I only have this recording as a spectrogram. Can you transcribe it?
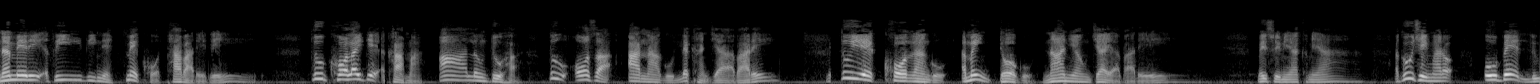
နာမည်တွေအသီးသီးနဲ့မှဲ့ခေါ်ထားပါတယ်တဲ့သူခေါ်လိုက်တဲ့အခါမှာအားလုံးတို့ဟာသူ့ဩဇာအာဏာကိုလက်ခံကြရပါတယ်သူ့ရဲ့ခေါ်သံကိုအမိန့်တော်ကိုနားညောင်းကြရပါတယ်မိတ်ဆွေများခမညာအခုချိန်မှာတော့အိုဘဲလူ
